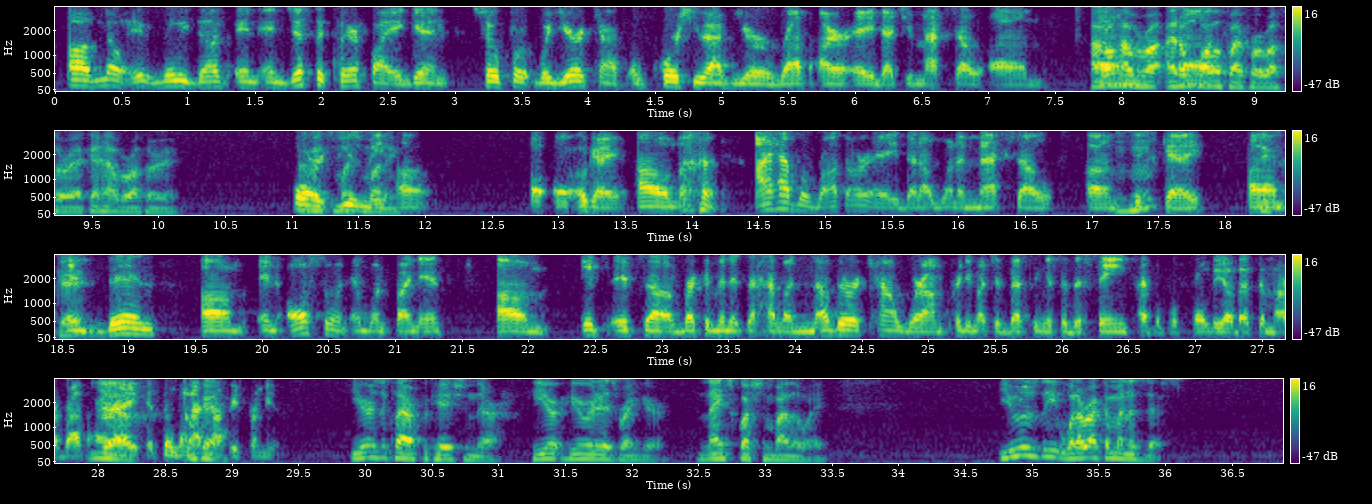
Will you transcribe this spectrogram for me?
Uh, no, it really does. And and just to clarify again, so for with your accounts, of course you have your Roth IRA that you max out. Um, I don't um, have a I don't uh, qualify for a Roth IRA. I can't have a Roth IRA. Or I excuse me. Uh, uh, okay. Um, I have a Roth IRA that I want to max out um, mm-hmm. 6K. Um, 6K. And then um, and also in M1 Finance, um, it's it's uh, recommended to have another account where I'm pretty much investing into the same type of portfolio that's in my Roth IRA. yeah. It's the one okay. I copied from you. Here's a clarification there. Here, here it is right here. Nice question, by the way. Usually, what I recommend is this:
